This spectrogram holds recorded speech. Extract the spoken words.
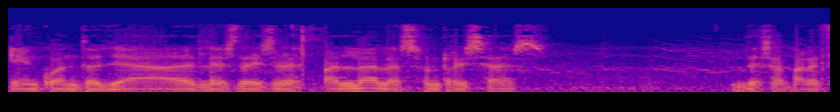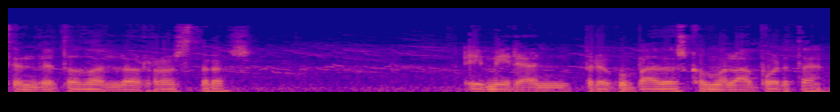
Y en cuanto ya les deis la espalda, las sonrisas desaparecen de todos los rostros. Y miran preocupados como la puerta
